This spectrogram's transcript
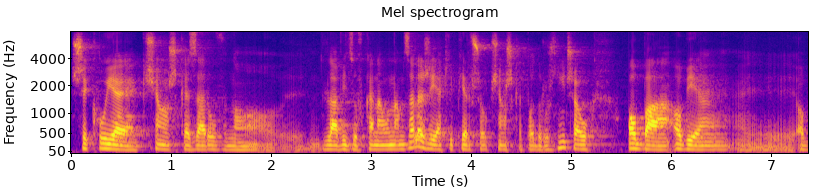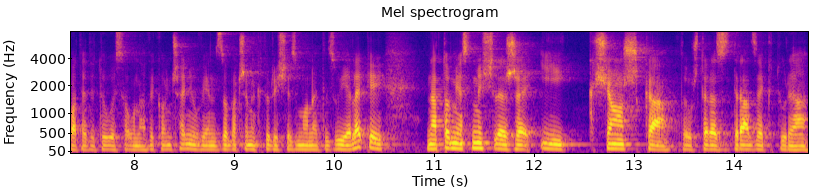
Szykuję książkę zarówno y, dla widzów kanału Nam Zależy, jak i pierwszą książkę podróżniczą. Oba, obie, y, oba te tytuły są na wykończeniu, więc zobaczymy, który się zmonetyzuje lepiej. Natomiast myślę, że i książka, to już teraz zdradzę, która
